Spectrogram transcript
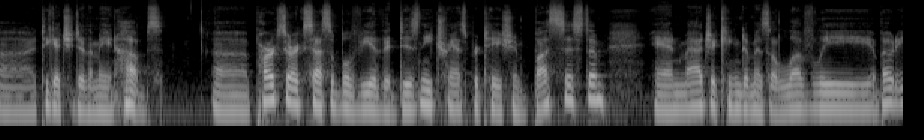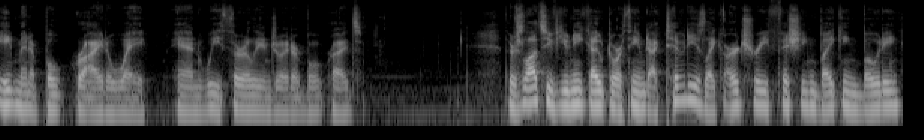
uh, to get you to the main hubs. Uh, parks are accessible via the Disney Transportation bus system, and Magic Kingdom is a lovely, about eight minute boat ride away. And we thoroughly enjoyed our boat rides. There's lots of unique outdoor themed activities like archery, fishing, biking, boating,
